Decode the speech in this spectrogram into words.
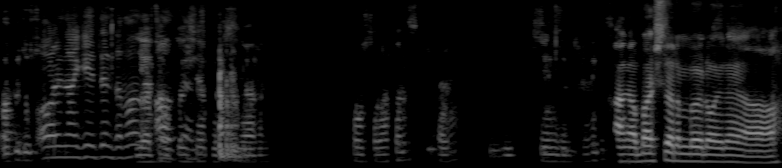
Bakıyoruz. Oyuna girdiğin zaman alt tarafta şey yaparız yarın. Son sonra yaparız. Tamam. Kanka başlarım böyle oyuna ya.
